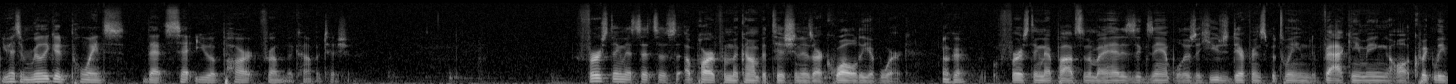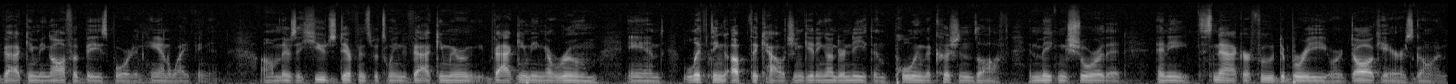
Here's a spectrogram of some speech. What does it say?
you had some really good points that set you apart from the competition. First thing that sets us apart from the competition is our quality of work. Okay. First thing that pops into my head is example. There's a huge difference between vacuuming, quickly vacuuming off a baseboard and hand wiping it. Um, there's a huge difference between vacuuming, vacuuming a room and lifting up the couch and getting underneath and pulling the cushions off and making sure that any snack or food debris or dog hair is gone.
